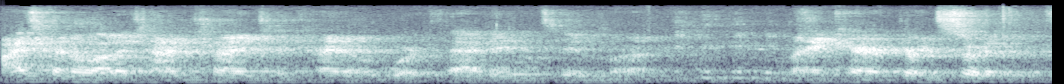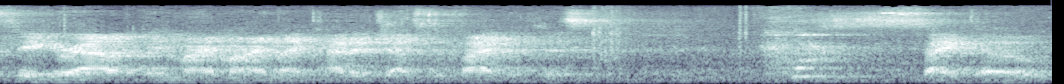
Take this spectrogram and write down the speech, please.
I spent a lot of time trying to kind of work that into my, my character and sort of figure out in my mind like how to justify that this psycho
